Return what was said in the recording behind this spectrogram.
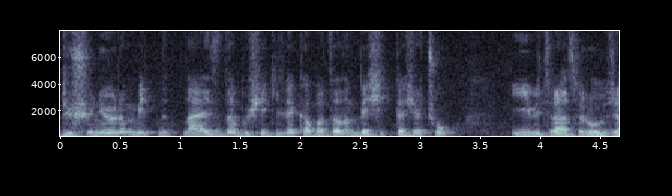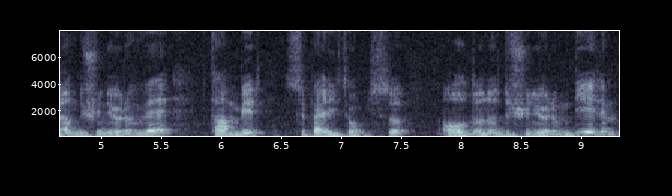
düşünüyorum. Midnight Niles'ı da bu şekilde kapatalım. Beşiktaş'a çok iyi bir transfer olacağını düşünüyorum ve tam bir Süper Lig topçusu olduğunu düşünüyorum. Diyelim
